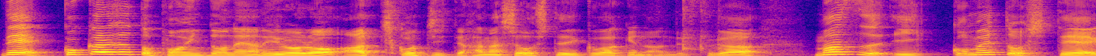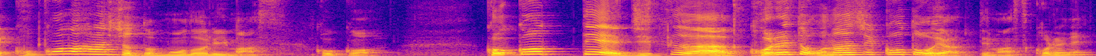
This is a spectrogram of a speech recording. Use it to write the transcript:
で、ここからちょっとポイントをね、あのいろいろあっちこっちって話をしていくわけなんですが、まず1個目として、ここの話ちょっと戻ります。ここ。ここって実はこれと同じことをやってます。これね。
